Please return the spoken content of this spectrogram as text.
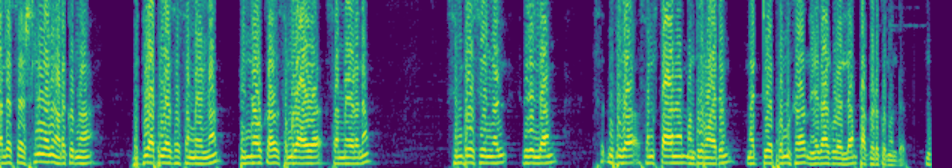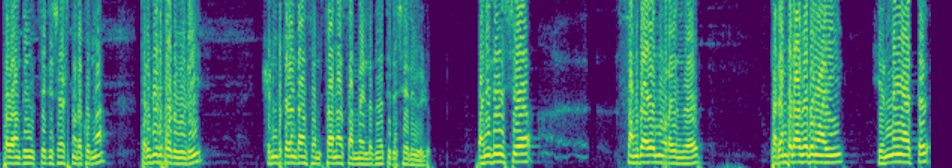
പല സെഷനുകളിൽ നടക്കുന്ന വിദ്യാഭ്യാസ സമ്മേളനം പിന്നോക്ക സമുദായ സമ്മേളനം സിമ്പോസിയങ്ങൾ ഇതിലെല്ലാം വിവിധ സംസ്ഥാന മന്ത്രിമാരും മറ്റ് പ്രമുഖ നേതാക്കളുമെല്ലാം പങ്കെടുക്കുന്നുണ്ട്. മുപ്പതാം തീയതി ഉച്ചയ്ക്ക് ശേഷം നടക്കുന്ന തെരഞ്ഞെടുപ്പോടുകൂടി എൺപത്തിരണ്ടാം സംസ്ഥാന സമ്മേളനത്തിന് തിരശ്ശേല വീഴും. വനികദേശീയ സമുദായം എന്ന് പറയുന്നത് പരമ്പരാഗതമായി എണ്ണയാട്ട്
